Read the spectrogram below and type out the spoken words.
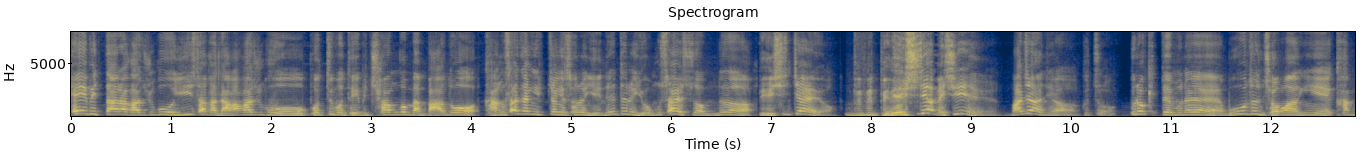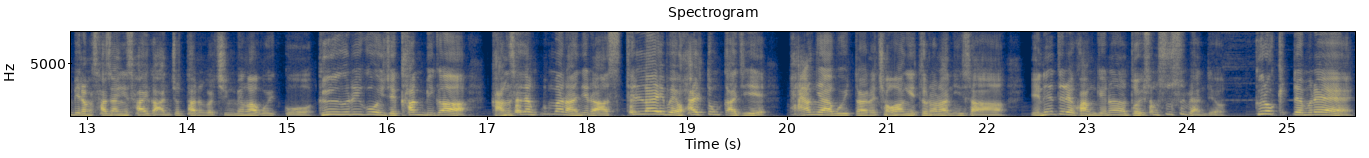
헤비 따라가지고 이사가 나가가지고 버티버 데이비 처한 것만 봐도 강 사장 입장에서는 얘네들을 용서할 수 없는 배신자예요. 배- 배- 배신이야 배신. 맞아 아니야. 그쵸? 그렇기 때문에 모든 정황이 칸비랑 사장이 사이가 안 좋다는 걸 증명하고 있고 그 그리고 이제 칸비가 강 사장뿐만 아니라 스텔라이브의 활동까지 방해하고 있다는 정황이 드러난 이상 얘네들의 관계는 더 이상 수습이 안 돼요. 그렇기 때문에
